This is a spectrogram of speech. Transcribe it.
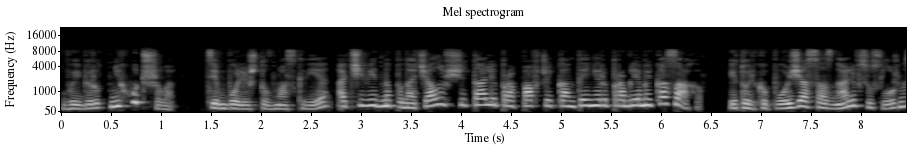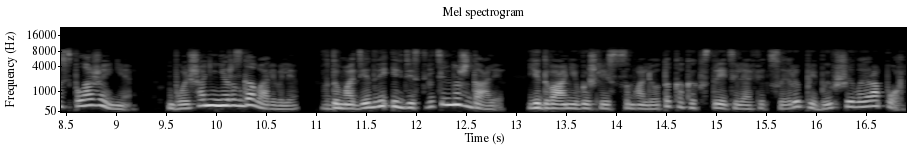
выберут не худшего. Тем более, что в Москве, очевидно, поначалу считали пропавшие контейнеры проблемой казахов и только позже осознали всю сложность положения. Больше они не разговаривали. В Домодедове их действительно ждали. Едва они вышли из самолета, как их встретили офицеры, прибывшие в аэропорт.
